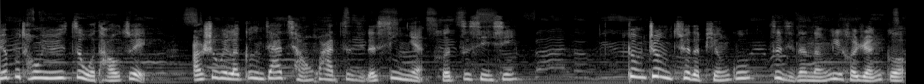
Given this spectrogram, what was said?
绝不同于自我陶醉，而是为了更加强化自己的信念和自信心，更正确的评估自己的能力和人格。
